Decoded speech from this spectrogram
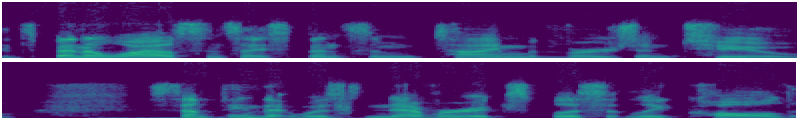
it's been a while since I spent some time with version two. Something that was never explicitly called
